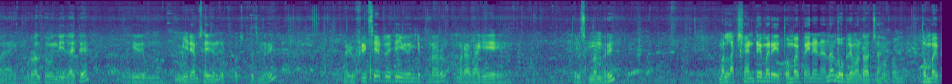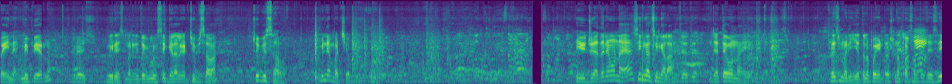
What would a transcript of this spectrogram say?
మరి ముర్రలతో ఉంది ఇదైతే. అలాగే ఇది మీడియం సైజ్ అని చెప్పుకోవచ్చు ఫ్రెండ్స్ మరి. మరి ఫిక్స్ రేట్ అయితే ఈ విధంగా చెప్తున్నారు. మరి అలాగే తెలుసుకుందాం మరి. మరి లక్ష అంటే మరి తొంభై పైన లోపల ఏమన్నా రావచ్చా? తొంభై పైన. మీ పేరున? సురేష్ వీరేష్. మరి చూస్తే గెలాలి గట్టి చూపిస్తావా? చూపిస్తావా? మీ నెంబర్ చెప్పు. ఈ జతనే ఉన్నాయా? సింగల్ సింగలా? జతే. జతే ఉన్నాయి. ఫ్రెండ్స్ మరి ఎదులపై ఇంట్రెస్ట్ ఉన్న పర్సెంట్ వచ్చేసి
